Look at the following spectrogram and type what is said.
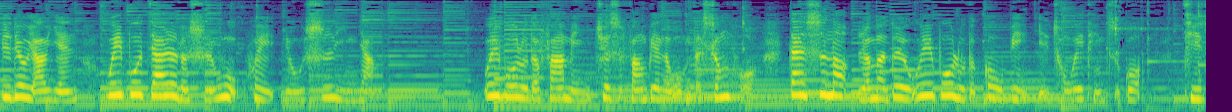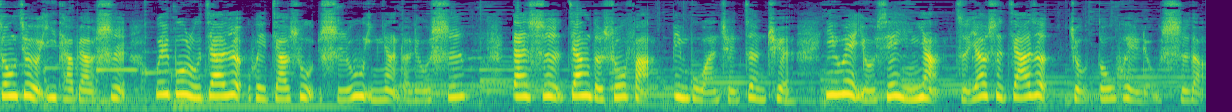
第六谣言：微波加热的食物会流失营养。微波炉的发明确实方便了我们的生活，但是呢，人们对微波炉的诟病也从未停止过。其中就有一条表示，微波炉加热会加速食物营养的流失。但是这样的说法并不完全正确，因为有些营养只要是加热就都会流失的。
